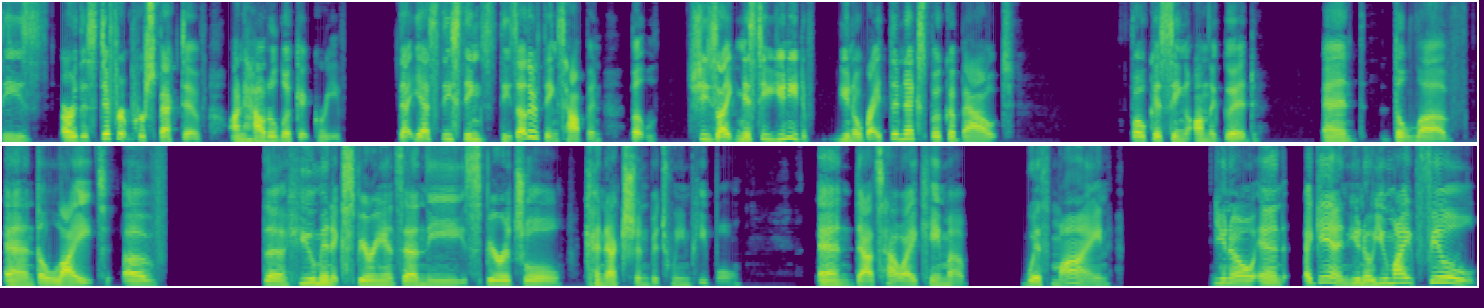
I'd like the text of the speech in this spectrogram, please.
these or this different perspective on how to look at grief. That yes, these things these other things happen, but she's like, "Misty, you need to, you know, write the next book about focusing on the good and the love and the light of the human experience and the spiritual connection between people." And that's how I came up with mine you know and again you know you might feel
